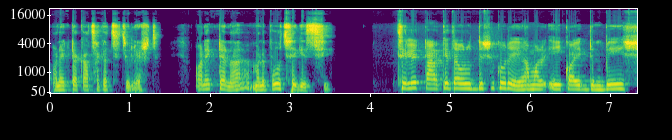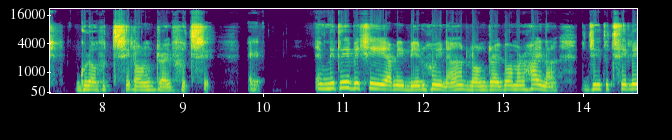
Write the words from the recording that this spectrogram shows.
অনেকটা কাছাকাছি চলে আসছি। অনেকটা না মানে পৌঁছে গেছি। ছেলের টার্কে যাওয়ার উদ্দেশ্য করে আমার এই কয়েকদিন বেশ ঘোরা হচ্ছে লং ড্রাইভ হচ্ছে। এমনিতেই বেশি আমি বের হই না লং ড্রাইভও আমার হয় না। যেহেতু ছেলে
